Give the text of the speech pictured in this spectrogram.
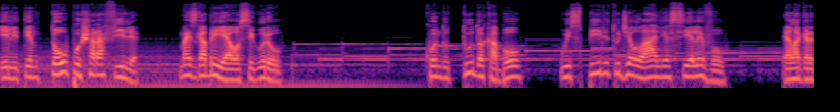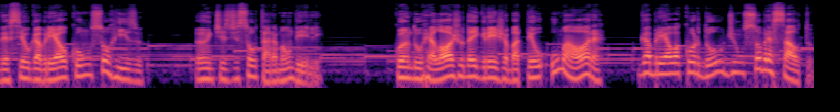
Ele tentou puxar a filha, mas Gabriel a segurou. Quando tudo acabou, o espírito de Eulália se elevou. Ela agradeceu Gabriel com um sorriso, antes de soltar a mão dele. Quando o relógio da igreja bateu uma hora, Gabriel acordou de um sobressalto,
